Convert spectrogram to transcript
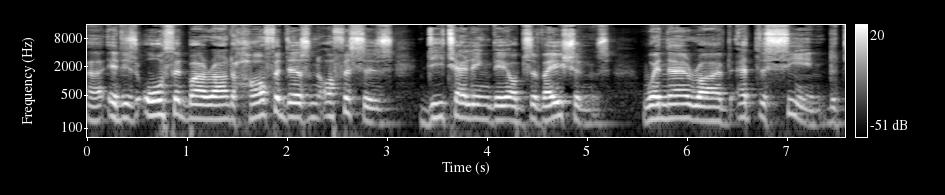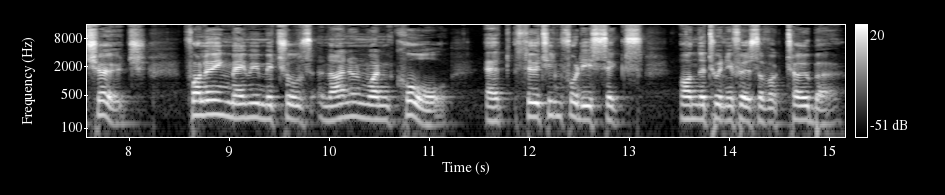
Uh, it is authored by around half a dozen officers detailing their observations when they arrived at the scene, the church, following Mamie Mitchell's 911 call at 1346 on the 21st of October.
